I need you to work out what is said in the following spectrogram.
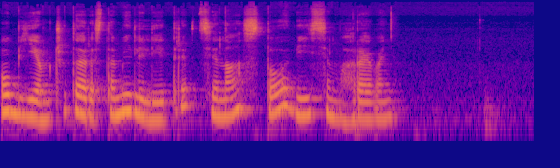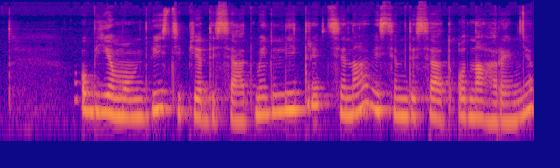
Об'єм 400 мл, ціна 108 гривень об'ємом 250 мл, ціна 81 гривня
